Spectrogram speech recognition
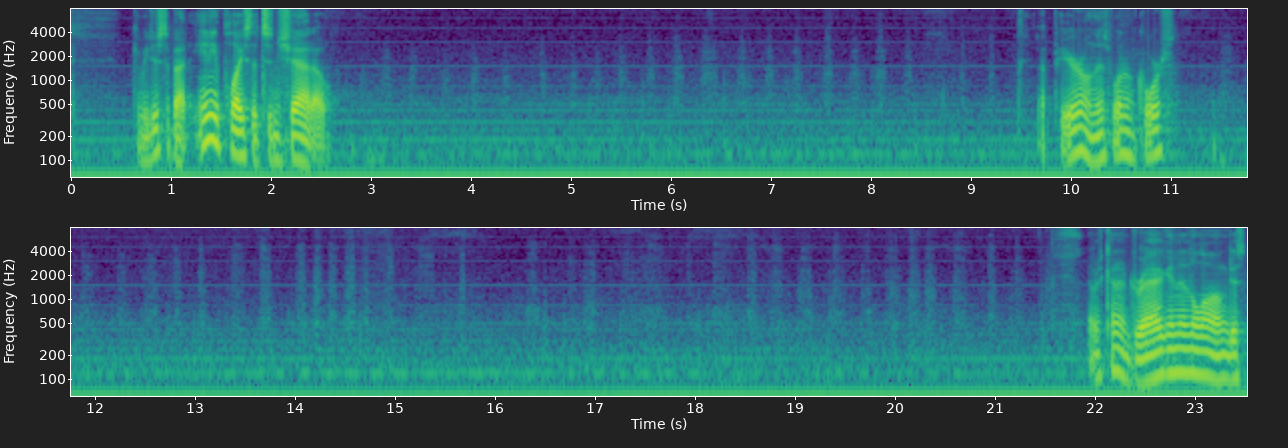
It can be just about any place that's in shadow. up here on this one, of course. I'm just kind of dragging it along, just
